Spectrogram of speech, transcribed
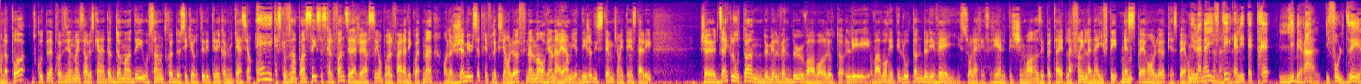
On n'a pas, du côté d'approvisionnement et Services Canada, demandé au Centre de sécurité des télécommunications, Hey, qu'est-ce que vous en pensez? Ce serait le fun, c'est la GRC, on pourrait le faire adéquatement. On n'a jamais eu cette réflexion-là. Finalement, on revient en arrière, mais il y a déjà des systèmes qui ont été installés. Je dirais que l'automne 2022 va avoir, les, va avoir été l'automne de l'éveil sur la ré- réalité chinoise et peut-être la fin de la naïveté, espérons-le, puis espérons Mhm. Mais la naïveté, elle était très libérale, il faut le dire.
